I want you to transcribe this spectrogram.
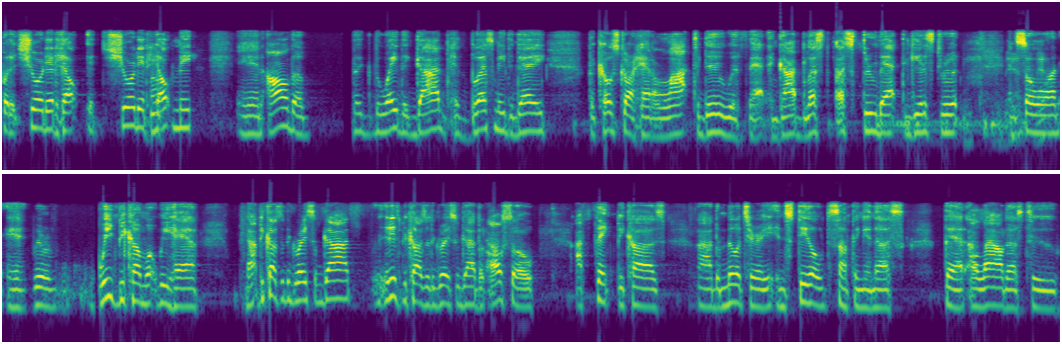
but it sure did help. It sure did oh. help me, and all the, the the way that God has blessed me today, the Coast Guard had a lot to do with that, and God blessed us through that to get us through it, yeah, and so yeah. on. And we're we've become what we have, not because of the grace of God. It is because of the grace of God, but also, I think because uh, the military instilled something in us that allowed us to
